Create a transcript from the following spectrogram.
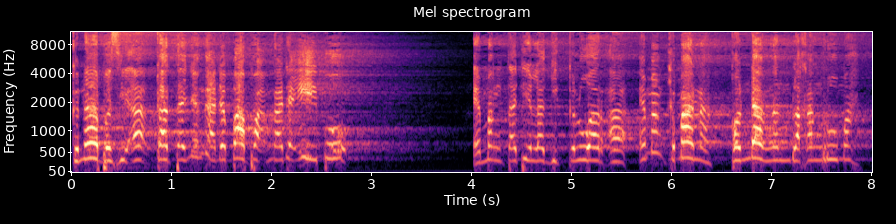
Kenapa sih A? katanya nggak ada bapak nggak ada ibu. Emang tadi lagi keluar A? emang ke mana? Kondangan belakang rumah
